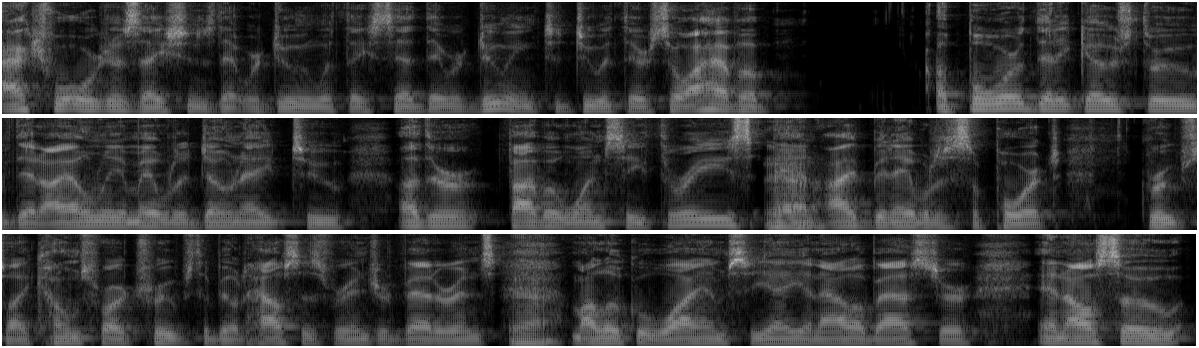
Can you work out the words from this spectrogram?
actual organizations that were doing what they said they were doing to do it there. So I have a a board that it goes through that I only am able to donate to other 501c3s and I've been able to support groups like Homes for Our Troops to build houses for injured veterans, Yeah. my local YMCA in Alabaster, and also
